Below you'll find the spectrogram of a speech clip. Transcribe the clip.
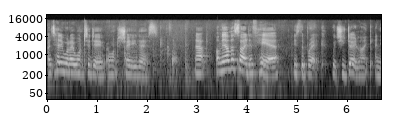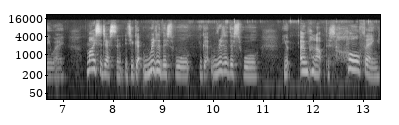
I tell you what I want to do. I want to show you this. Now, on the other side of here is the brick, which you don't like anyway. My suggestion is you get rid of this wall, you get rid of this wall, you open up this whole thing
